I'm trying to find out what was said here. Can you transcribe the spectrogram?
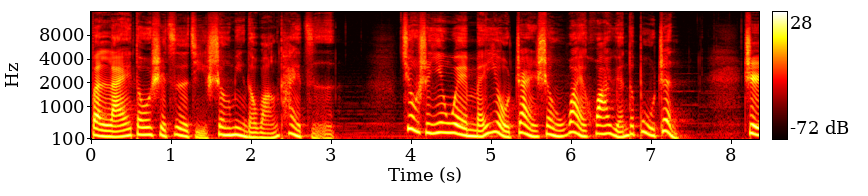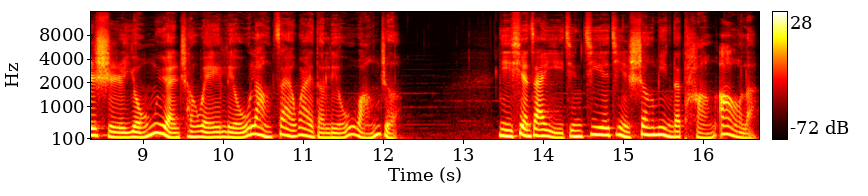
本来都是自己生命的王太子。就是因为没有战胜外花园的布阵，致使永远成为流浪在外的流亡者。你现在已经接近生命的唐奥了，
